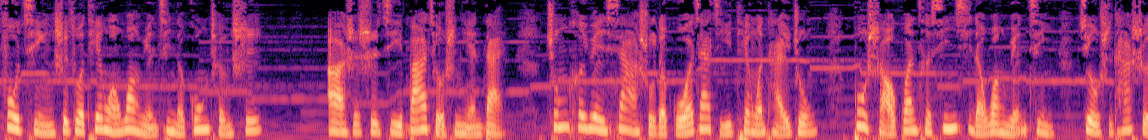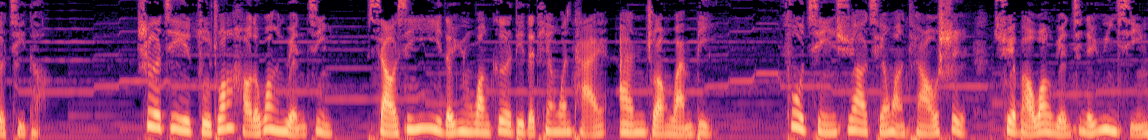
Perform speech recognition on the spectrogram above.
父亲是做天文望远镜的工程师，二十世纪八九十年代。中科院下属的国家级天文台中，不少观测星系的望远镜就是他设计的。设计组装好的望远镜，小心翼翼的运往各地的天文台安装完毕。父亲需要前往调试，确保望远镜的运行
